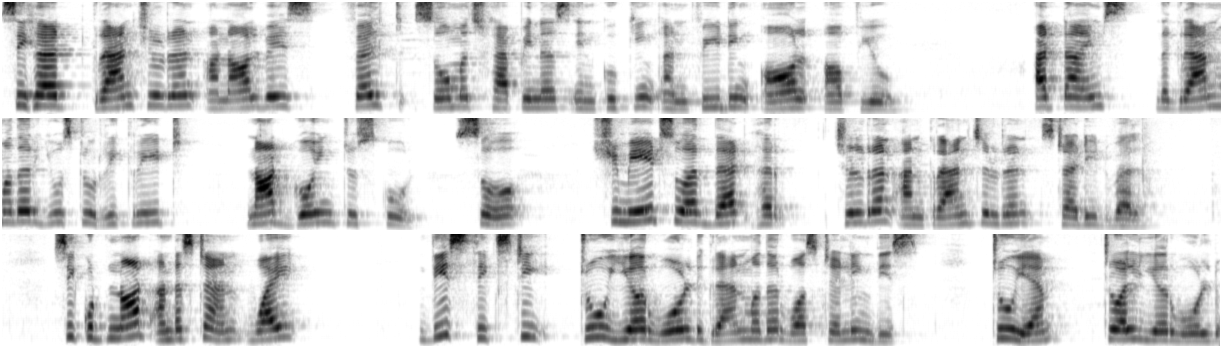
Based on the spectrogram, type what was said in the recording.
she had grandchildren and always felt so much happiness in cooking and feeding all of you. At times, the grandmother used to regret not going to school. So, she made sure that her children and grandchildren studied well. She could not understand why this 62 year old grandmother was telling this to a 12 year old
